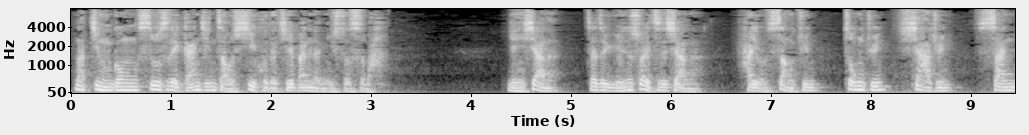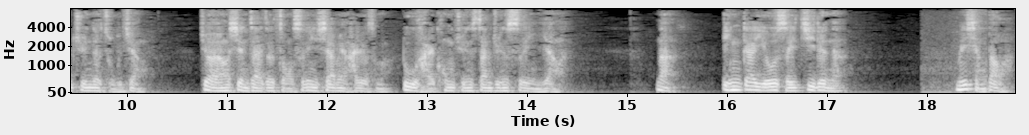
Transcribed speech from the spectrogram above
那晋文公是不是得赶紧找细胡的接班人？你说是吧？眼下呢，在这元帅之下呢，还有上军。中军、下军三军的主将，就好像现在这总司令下面还有什么陆海空军三军司令一样。那应该由谁继任呢？没想到啊，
